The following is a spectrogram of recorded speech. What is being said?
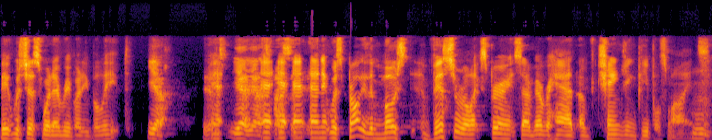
it was just what everybody believed Yeah. Yes. yeah, yeah. And, and, and it was probably the most visceral experience i've ever had of changing people's minds Mm.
